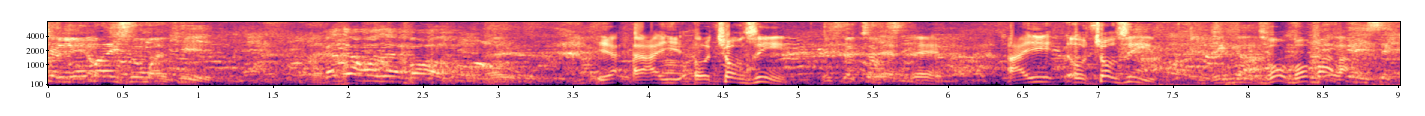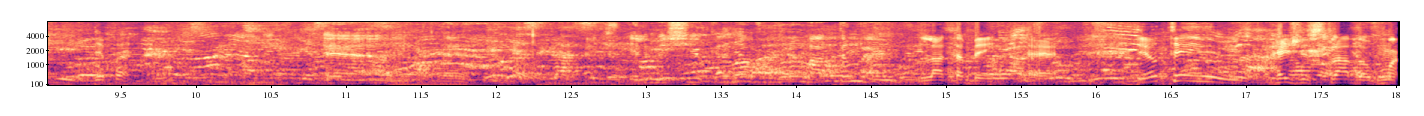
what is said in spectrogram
Chegou mais um aqui. Cadê o Rosevaldo? E aí, ô tchauzinho. Esse é o Tchauzinho. É. Aí, ô tchauzinho. Vamos, vamos falar. É? Depois- Ele mexia com lavoura lá também. Lá também. é. Eu tenho registrado alguma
